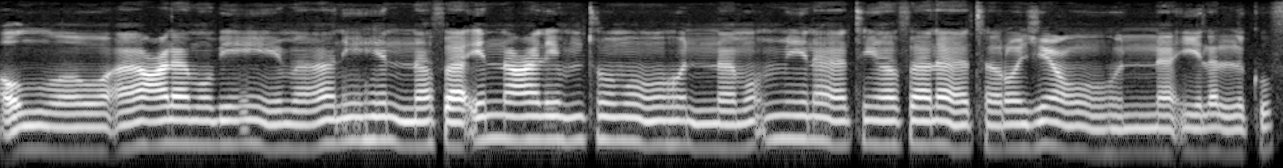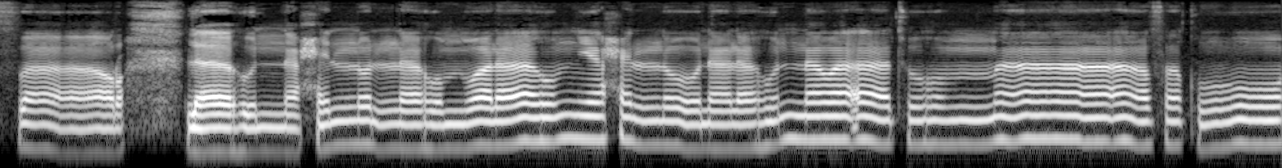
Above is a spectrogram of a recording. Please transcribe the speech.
الله أعلم بإيمانهن فإن علمتموهن مؤمنات فلا ترجعوهن إلى الكفار. لا هن حل لهم ولا هم يحلون لهن وآتهم ما آفقوا.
